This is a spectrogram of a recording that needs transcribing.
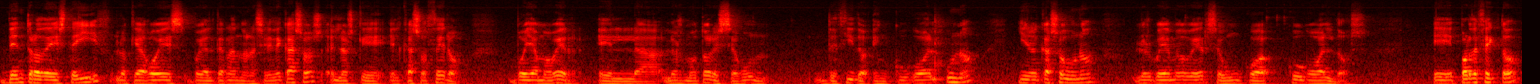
Dentro de este if lo que hago es voy alternando una serie de casos en los que el caso 0 voy a mover los motores según decido en QGOAL 1 y en el caso 1 los voy a mover según QGOAL 2. Eh, por defecto,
